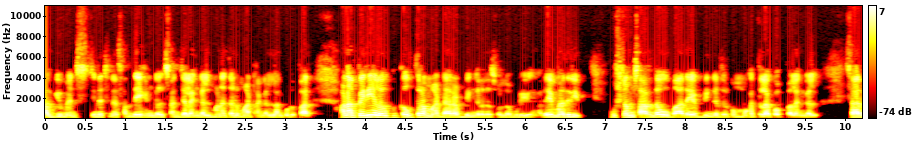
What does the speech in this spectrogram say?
ஆர்கியூமெண்ட்ஸ் சின்ன சின்ன சந்தேகங்கள் சஞ்சலங்கள் மன தடுமாற்றங்கள்லாம் கொடுப்பார். ஆனால் பெரிய அளவுக்கு கவுத்தர மாட்டார் அப்படிங்கிறத சொல்ல முடியும். அதே மாதிரி உஷ்ணம் சார்ந்த உபாதை அப்படிங்கிறது இருக்கும். முகத்துல கொப்பளங்கள். சார்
